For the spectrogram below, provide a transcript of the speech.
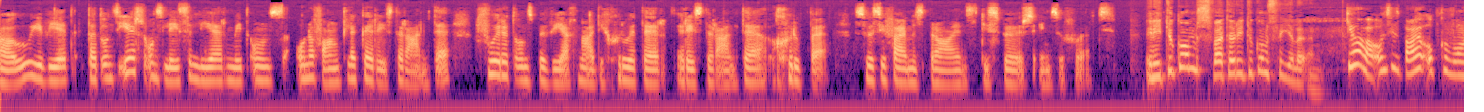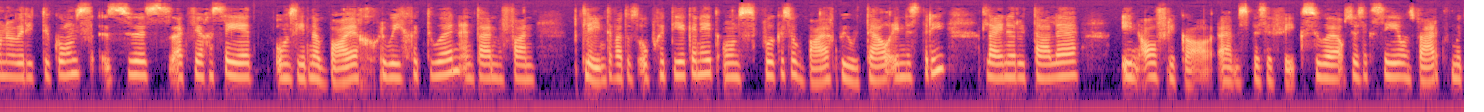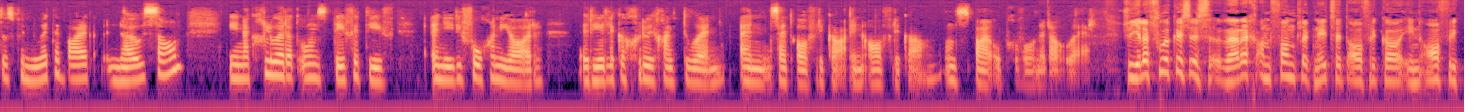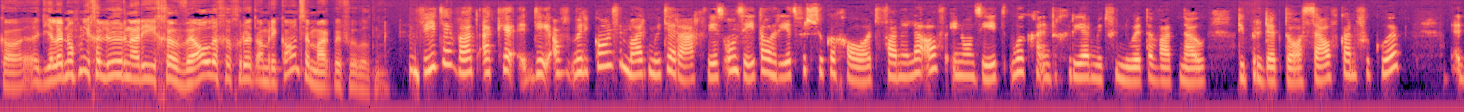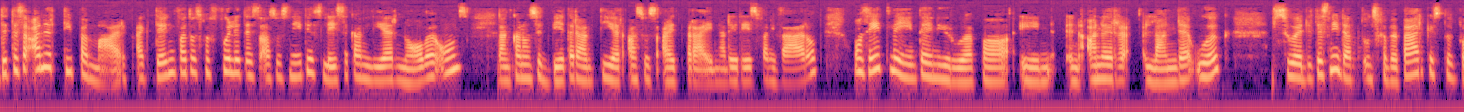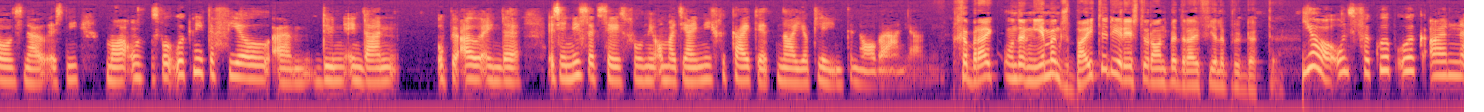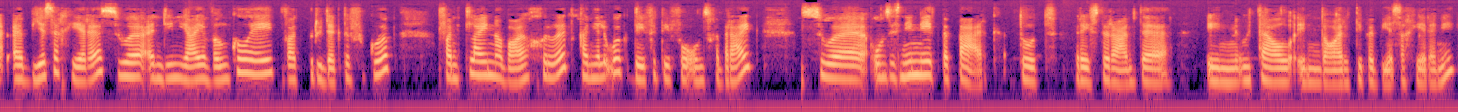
bou, jy weet, dat ons eers ons lesse leer met ons onafhanklike restaurante voordat ons beweeg na die groter restaurante groepe, soos die Famous Brian's, die Spurs ensovoorts. En die toekoms, wat hou die toekoms vir julle in? Ja, ons is baie opgewonde oor die toekoms, soos ek vir jou gesê het, ons het nou baie groei getoon in terme van kliënte wat ons opgeteken het. Ons fokus ook baie op die hotelindustrie, kleiner hotelle, en Afrika um, spesifiek. So soos ek sê, ons werk met ons vennote baie nou saam en ek glo dat ons definitief in hierdie volgende jaar redelike groei gaan toon in Suid-Afrika en Afrika. Ons is baie opgewonde daaroor. So julle fokus is regtig aanvanklik net Suid-Afrika en Afrika. Het julle nog nie geloer na die geweldige groot Amerikaanse mark byvoorbeeld nie? Weet jy wat, ek die Amerikaanse mark moet reg wees. Ons het al reeds versoeke gehad van hulle af en ons het ook geïntegreer met vennote wat nou die produk daar self kan verkoop dit is 'n ander tipe mark. Ek dink wat ons gevoel het is as ons net ons lesse kan leer naby ons, dan kan ons dit beter hanteer as ons uitbrei na die res van die wêreld. Ons het kliënte in Europa en in ander lande ook. So dit is nie dat ons gebeperk is tot waar ons nou is nie, maar ons wil ook nie te veel ehm um, doen en dan op die ou einde is jy nie suksesvol nie omdat jy nie gekyk het na jou kliënte naby aan jou nie. Gebruik ondernemings buite die restaurantbedryf julle produkte? Ja, ons verkoop ook aan uh, besighede, so indien jy 'n winkel het wat produkte verkoop van klein na baie groot, kan jy ook definitief vir ons gebruik. So ons is nie net beperk tot restaurante en hotel en daardie tipe besighede nie.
